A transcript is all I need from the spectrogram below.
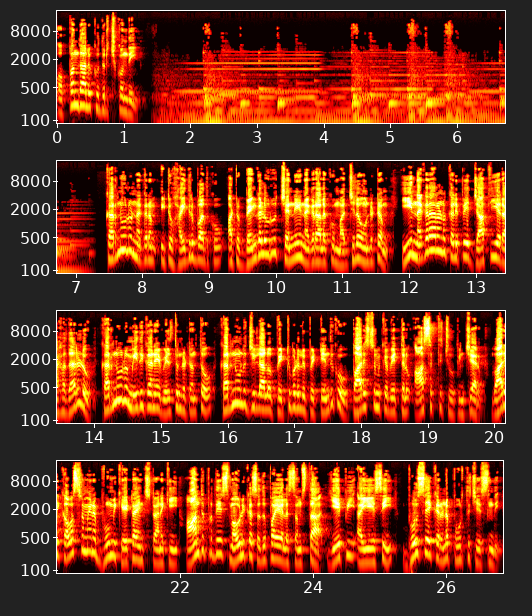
ఒప్పందాలు కుదుర్చుకుంది. కర్నూలు నగరం ఇటు హైదరాబాద్కు అటు బెంగళూరు చెన్నై నగరాలకు మధ్యలో ఉండటం ఈ నగరాలను కలిపే జాతీయ రహదారులు కర్నూలు మీదుగానే వెళ్తుండటంతో కర్నూలు జిల్లాలో పెట్టుబడులు పెట్టేందుకు పారిశ్రామికవేత్తలు ఆసక్తి చూపించారు. వారికి అవసరమైన భూమి కేటాయించడానికి ఆంధ్రప్రదేశ్ మౌలిక సదుపాయాల సంస్థ ఏపీఐఏసి భూసేకరణ పూర్తి చేసింది.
